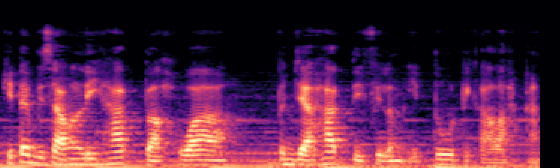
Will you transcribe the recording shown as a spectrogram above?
kita bisa melihat bahwa penjahat di film itu dikalahkan.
